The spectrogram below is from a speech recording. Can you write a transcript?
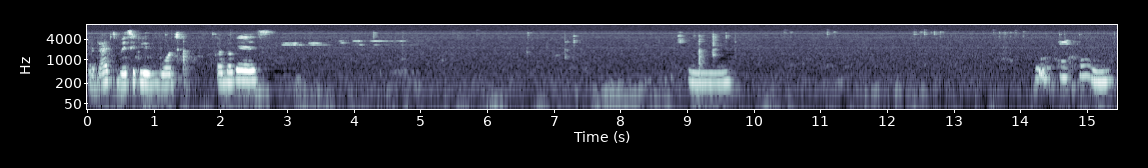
Yeah, that's basically what Skyblock is. Mm. Oh, oh, oh.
